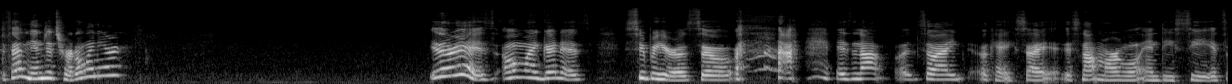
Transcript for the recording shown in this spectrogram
Is that a Ninja Turtle in here? Yeah, there is. Oh my goodness. Superheroes. So, it's not, so I, okay, so I, it's not Marvel and DC. It's,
